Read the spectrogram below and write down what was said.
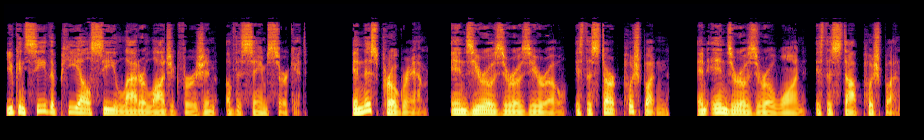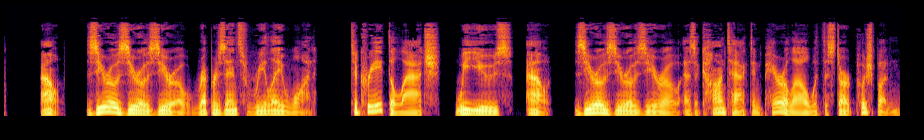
you can see the PLC ladder logic version of the same circuit. In this program, N000 is the start push button and N001 is the stop push button. Out 000 represents relay 1. To create the latch, we use out 000 as a contact in parallel with the start push button,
